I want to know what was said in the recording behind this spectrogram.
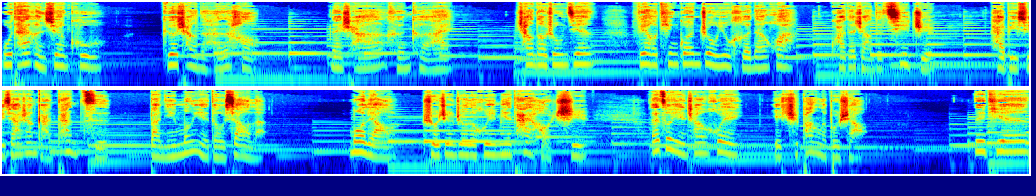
舞台很炫酷。歌唱得很好，奶茶很可爱，唱到中间，非要听观众用河南话夸他长得气质，还必须加上感叹词，把柠檬也逗笑了。末了说郑州的烩面太好吃，来做演唱会也吃胖了不少。那天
